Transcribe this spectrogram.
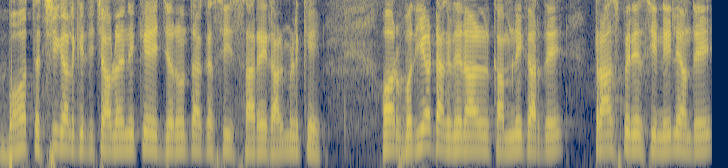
ਬਹੁਤ ਅੱਛੀ ਗੱਲ ਕੀਤੀ ਚਾਵਲਾ ਨੇ ਕਿ ਜਦੋਂ ਤੱਕ ਅਸੀਂ ਸਾਰੇ ਰਲ ਮਿਲ ਕੇ ਔਰ ਵਧੀਆ ਢੰਗ ਦੇ ਨਾਲ ਕੰਮ ਨਹੀਂ ਕਰਦੇ ਟਰਾਂਸਪੇਰੈਂਸੀ ਨਹੀਂ ਲਿਆਉਂਦੇ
